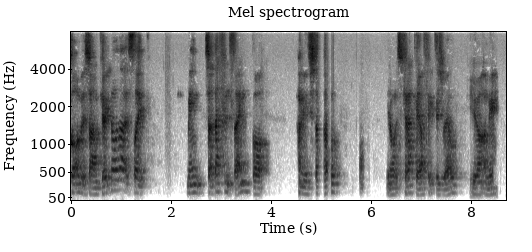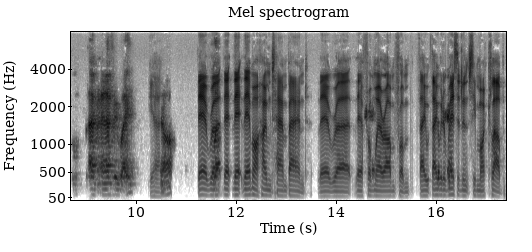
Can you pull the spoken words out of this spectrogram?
talking about Sam Cooke and all that. It's like, I mean, it's a different thing, but I mean, still, you know, it's kind of perfect as well. You know what I mean? In, in every way. Yeah. You know? They're, uh, they're they're they're my hometown band. They're uh, they're from where I'm from. They they were the residents in my club.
